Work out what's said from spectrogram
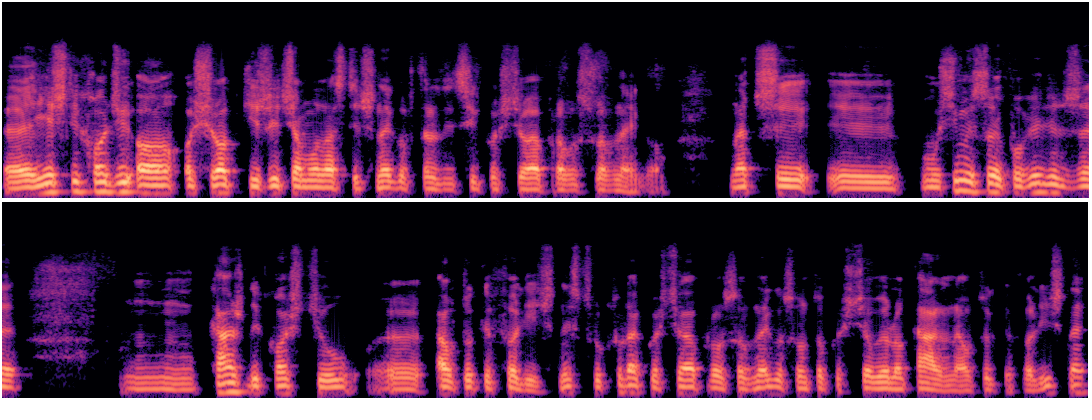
E, jeśli chodzi o ośrodki życia monastycznego w tradycji Kościoła prawosławnego, znaczy y, musimy sobie powiedzieć, że każdy kościół e, autokefaliczny, struktura kościoła prawosławnego są to kościoły lokalne, autokefaliczne,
